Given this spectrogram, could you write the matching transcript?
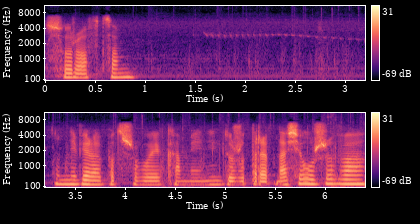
surowcem. No Niewiele potrzebuje kamieni, dużo drewna się używa.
